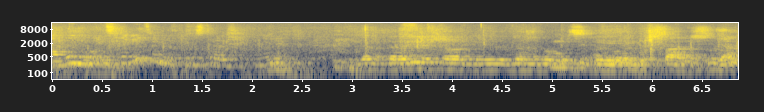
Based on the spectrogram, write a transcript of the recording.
А вы не представитель застройщика? нет? Говорили, что должен был быть Сергей Вячеславович Сидян.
